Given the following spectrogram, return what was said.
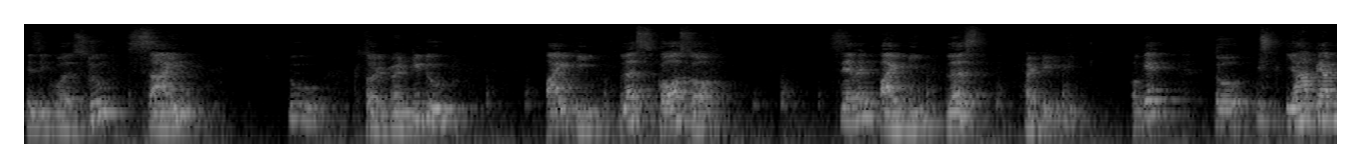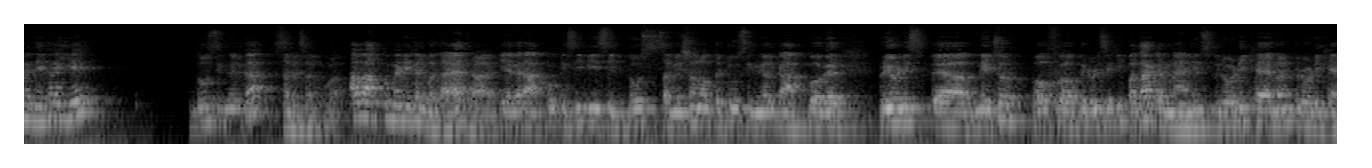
is equals to sine 2 sorry 22 pi t plus cos of 7 pi t plus 30 degree okay तो इस, यहाँ पे आपने देखा ये दो सिग्नल का समेशन हुआ। अब आपको मैंने कल बताया था कि अगर आपको किसी भी दो summation of the two signal का आपको अगर पीरियोडिक नेचर ऑफ़ पीरियोडिसिटी पता करना है मीन्स पीरियोडिक है नॉन पीरियोडिक है,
